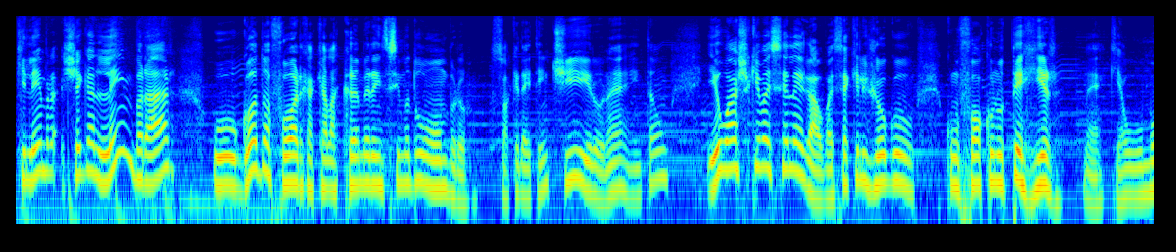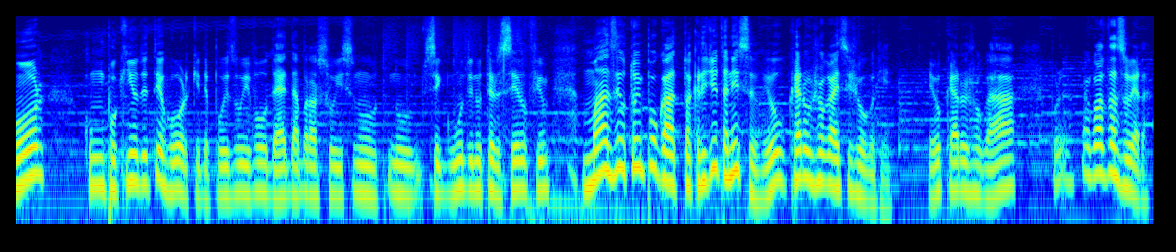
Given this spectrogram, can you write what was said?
que lembra, chega a lembrar o God of War com aquela câmera em cima do ombro. Só que daí tem tiro, né? Então, eu acho que vai ser legal. Vai ser aquele jogo com foco no terrir, né? Que é o humor com um pouquinho de terror, que depois o Evil Dead abraçou isso no, no segundo e no terceiro filme. Mas eu tô empolgado, tu acredita nisso? Eu quero jogar esse jogo aqui. Eu quero jogar. por- Eu gosto da zoeira.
